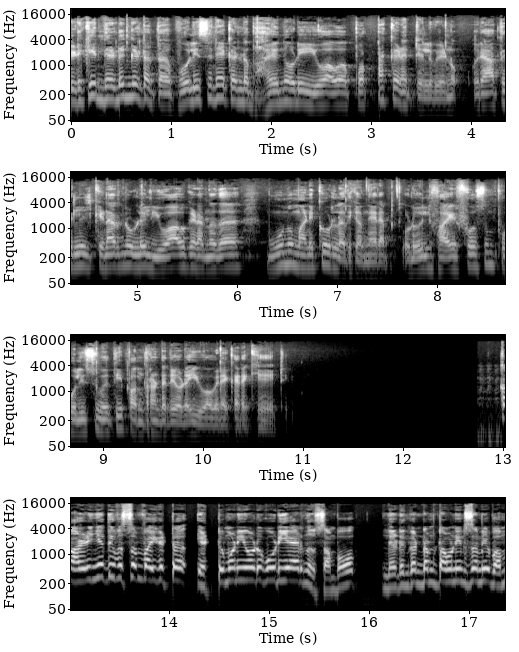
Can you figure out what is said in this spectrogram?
ഇടുക്കി നെടുങ്കിട്ടത്ത് പോലീസിനെ കണ്ട് ഭയന്നോടി യുവാവ് പൊട്ടക്കിണറ്റിൽ വീണു. രാത്രിയിൽ കിണറിനുള്ളിൽ യുവാവ് കിടന്നത് മൂന്ന് മണിക്കൂറിലധികം നേരം. ഒടുവിൽ ഫയർഫോഴ്സും പോലീസും എത്തി പന്ത്രണ്ടരയോടെ യുവാവിനെ കരക്കി കയറ്റി കഴിഞ്ഞ ദിവസം വൈകിട്ട് എട്ട് മണിയോടുകൂടിയായിരുന്നു സംഭവം. നെടുങ്കണ്ടം ടൗണിന് സമീപം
